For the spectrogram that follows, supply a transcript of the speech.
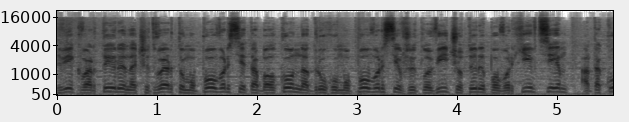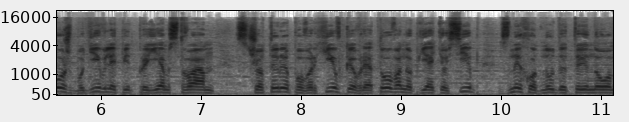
дві квартири на четвертому поверсі та балкон на другому поверсі в житловій чотириповерхівці, а також будівля підприємства. З чотириповерхівки врятовано п'ять осіб, з них одну дитину.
